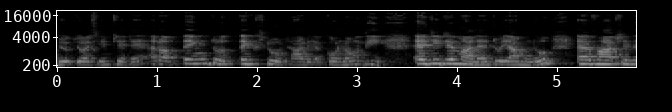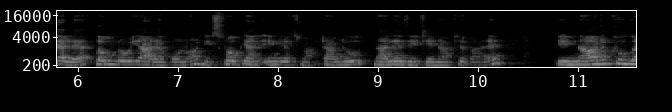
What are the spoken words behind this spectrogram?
မျိုးပြောခြင်းဖြစ်တယ်အဲ့တော့ thin တို့ thick တို့ထားတယ်အကုန်လုံးဒီ adjective မှာလည်းတွေ့ရမလို့ ever ဖြစ်နေလဲသုံးလို့ရတယ်ပေါ့နော်ဒီ spoken english မှာဒါမျိုးနားလည်စေချင်တာဖြစ်ပါတယ် ဒီနောက်တစ်ခုက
